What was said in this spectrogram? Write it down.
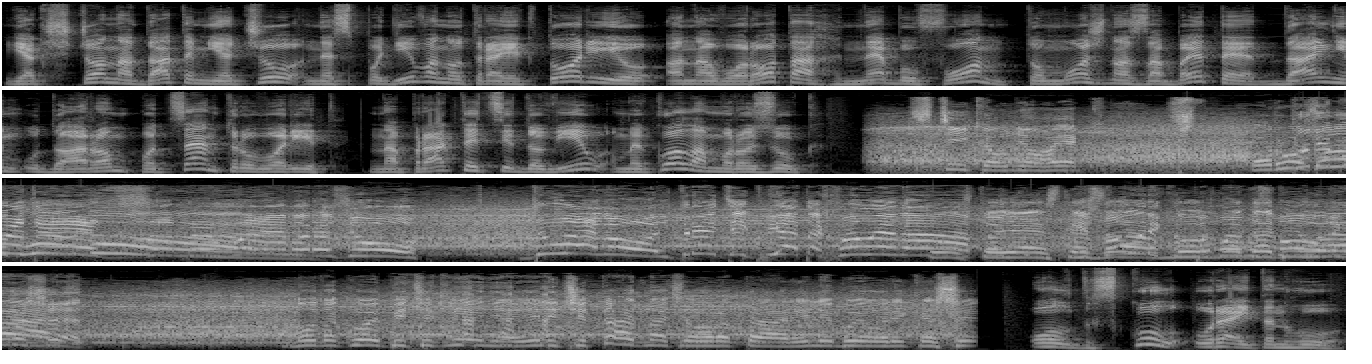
Якщо надати м'ячу несподівану траєкторію, а на воротах не буфон, то можна забити дальнім ударом по центру воріт. На практиці довів Микола Морозюк. Стійка у нього як! Забиває Морозюк! 2-0! 35-та хвилина! То, я по-моєму, знову рикошет. Ну, такое впечатление. Или читать начал вратарь, или был рикошет. Олд скул у рейтингу.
